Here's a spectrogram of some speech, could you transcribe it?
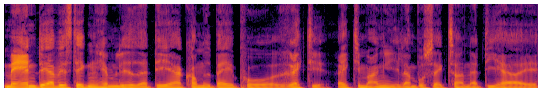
Men det er vist ikke en hemmelighed, at det er kommet bag på rigtig, rigtig mange i landbrugssektoren, at de her, øh,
